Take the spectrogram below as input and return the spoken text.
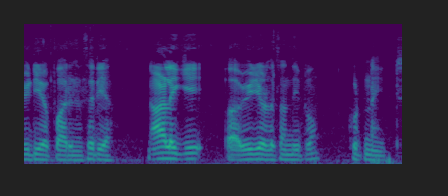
வீடியோ பாருங்கள் சரியா? நாளைக்கு வீடியோவில் சந்திப்போம். குட் நைட்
